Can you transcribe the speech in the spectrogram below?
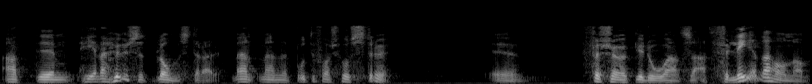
att eh, hela huset blomstrar. Men, men Potifars hustru eh, försöker då alltså att förleda honom.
